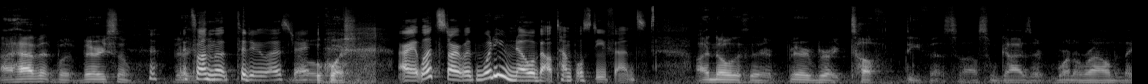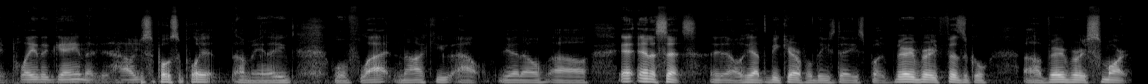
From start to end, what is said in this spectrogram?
I haven't, but very soon. Very it's on the to-do list, right? No question. All right, let's start with what do you know about Temple's defense? I know that they're very, very tough defense. Uh, some guys that run around and they play the game that how you're supposed to play it. I mean, they will flat knock you out. You know, uh, in, in, a sense, you know, you have to be careful these days. But very, very physical, uh, very, very smart.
